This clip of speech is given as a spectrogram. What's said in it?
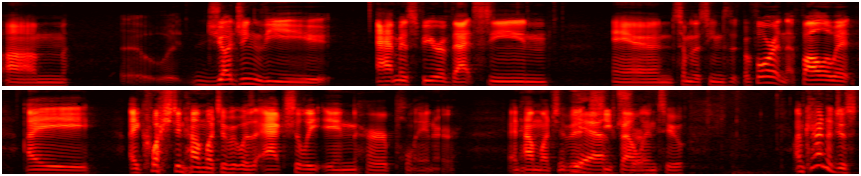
um, judging the atmosphere of that scene and some of the scenes that before it and that follow it, I I question how much of it was actually in her planner and how much of it Yeah, she fell sure. into. I'm kind of just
